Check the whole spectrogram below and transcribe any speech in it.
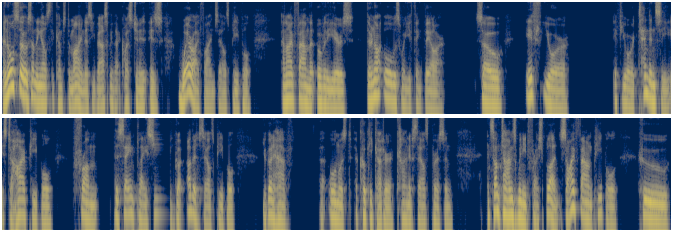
and also, something else that comes to mind as you've asked me that question is, is where I find salespeople. And I've found that over the years, they're not always where you think they are. So if your if your tendency is to hire people from the same place you've got other salespeople, you're going to have uh, almost a cookie cutter kind of salesperson. And sometimes we need fresh blood. So I've found people who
